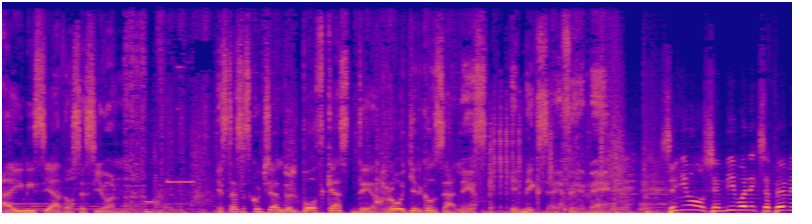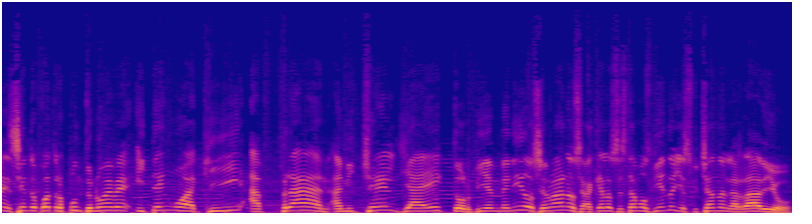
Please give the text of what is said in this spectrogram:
ha iniciado sesión. Estás escuchando el podcast de Roger González en Exa FM. Seguimos en vivo en XFM 104.9 y tengo aquí a Fran, a Michelle y a Héctor. Bienvenidos hermanos, acá los estamos viendo y escuchando en la radio.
